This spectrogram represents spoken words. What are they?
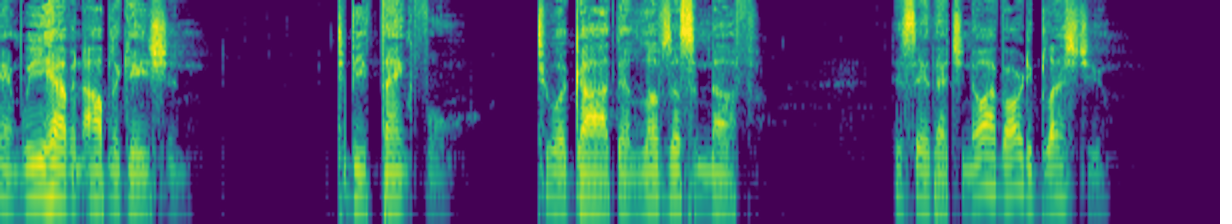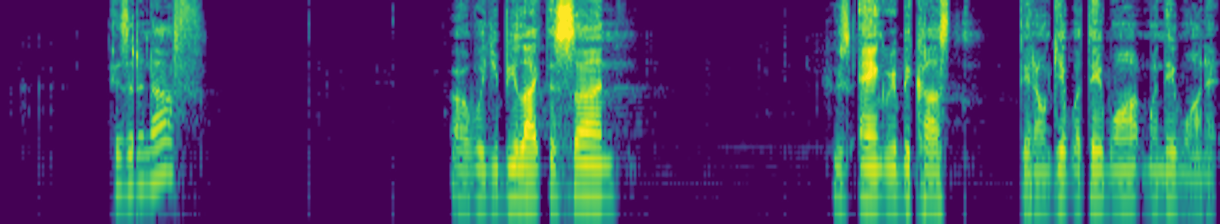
And we have an obligation to be thankful to a God that loves us enough to say that, you know, I've already blessed you. Is it enough? Or will you be like the son who's angry because they don't get what they want when they want it?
